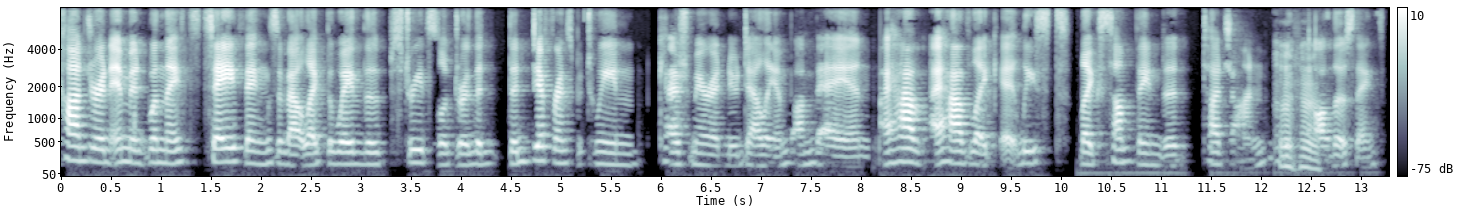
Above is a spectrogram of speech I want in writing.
conjure an image when they say things about like the way the streets looked or the the difference between Kashmir and New Delhi and Bombay and I have I have like at least like something to touch on Mhm. all those things.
